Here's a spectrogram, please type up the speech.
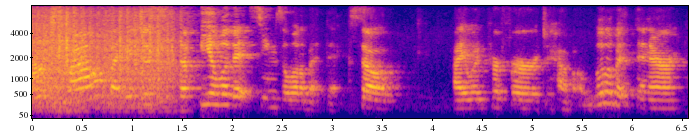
works well, but it just, the feel of it seems a little bit thick. So I would prefer to have a little bit thinner.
